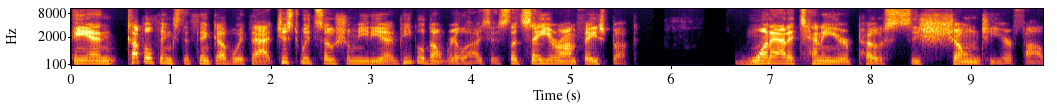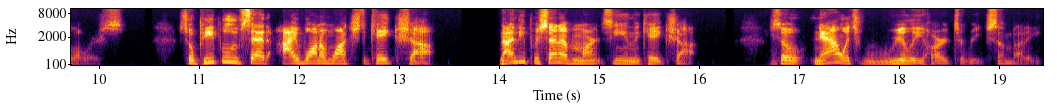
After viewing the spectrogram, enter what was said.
And a couple things to think of with that, just with social media, and people don't realize this. Let's say you're on Facebook. One out of 10 of your posts is shown to your followers. So people who've said, I want to watch the cake shop, 90% of them aren't seeing the cake shop. So now it's really hard to reach somebody.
